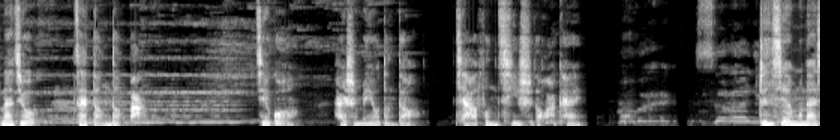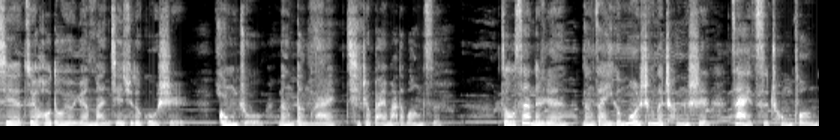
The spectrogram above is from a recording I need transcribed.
那就再等等吧。结果还是没有等到恰逢其时的花开。真羡慕那些最后都有圆满结局的故事，公主能等来骑着白马的王子。走散的人能在一个陌生的城市再次重逢，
